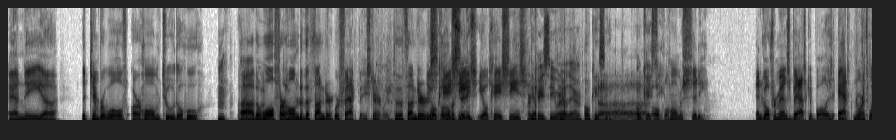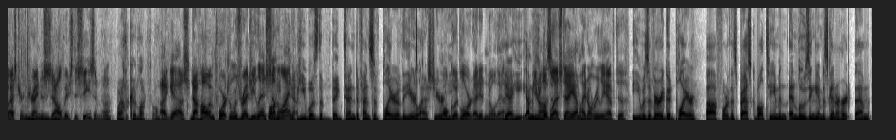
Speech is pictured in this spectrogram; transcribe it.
and the uh, the Timberwolf are home to the Who. Uh, the Wolf are home to the Thunder. We're fact based, aren't we? To the The Thunders. Oklahoma City? OKCs, the OKCs, Or Yep. KC, whatever Yep. they are. OKC. uh, OKC. Oklahoma City. And Gopher men's basketball is at Northwestern trying to Mm-hmm. salvage the season, huh? well, good luck to him. I guess. Now, how important was Reggie Lynch to the lineup? He was the Big Ten Defensive Player of the Year last year. oh, He- good Lord. I didn't know that. Yeah, he. I mean, you know he how was blessed I am? I don't really have to. he was a very good player uh, for this basketball team, and and losing him is going to hurt them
